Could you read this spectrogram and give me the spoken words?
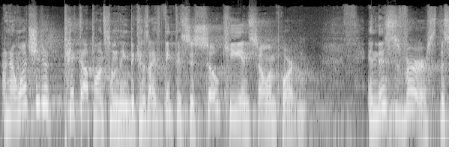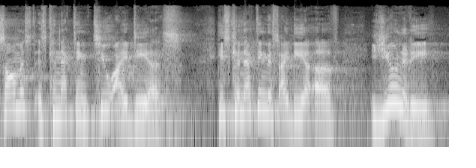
And I want you to pick up on something because I think this is so key and so important. In this verse, the psalmist is connecting two ideas. He's connecting this idea of unity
